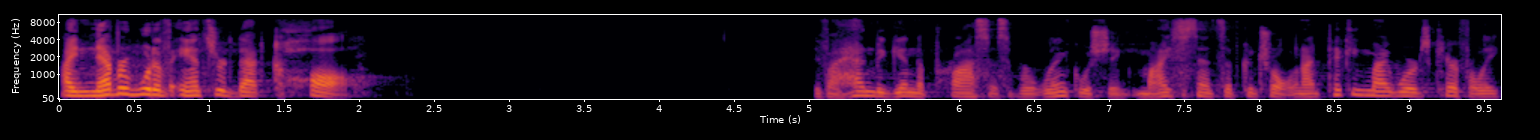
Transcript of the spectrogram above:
I never would have answered that call if I hadn't begun the process of relinquishing my sense of control. And I'm picking my words carefully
